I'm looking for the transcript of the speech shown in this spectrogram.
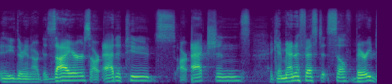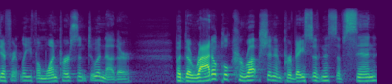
Either in our desires, our attitudes, our actions. It can manifest itself very differently from one person to another. But the radical corruption and pervasiveness of sin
